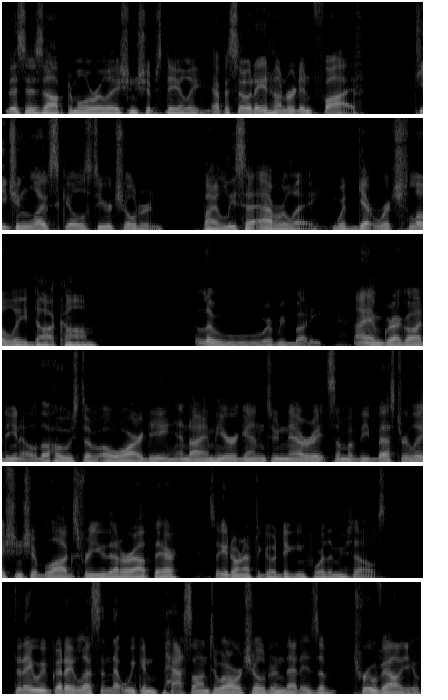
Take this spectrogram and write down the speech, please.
This is Optimal Relationships Daily, episode 805 Teaching Life Skills to Your Children by Lisa Aberle with GetRichSlowly.com. Hello, everybody. I am Greg Audino, the host of ORD, and I am here again to narrate some of the best relationship blogs for you that are out there so you don't have to go digging for them yourselves. Today, we've got a lesson that we can pass on to our children that is of true value,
